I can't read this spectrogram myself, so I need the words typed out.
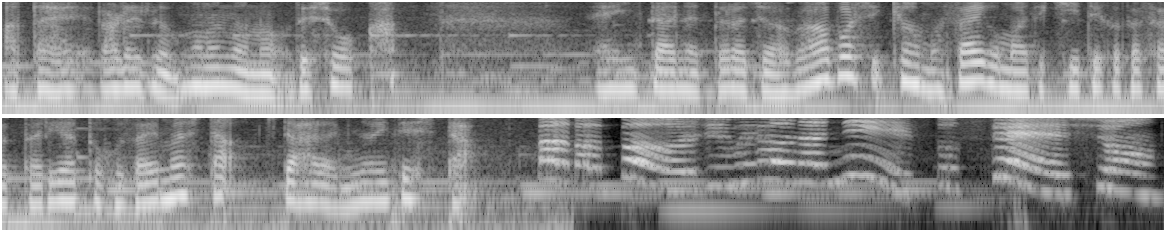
与えられるものなのでしょうか、えー、インターネットラジオバーボシ。今日も最後まで聞いてくださってありがとうございました。北原みのりでした。Nisto Station!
